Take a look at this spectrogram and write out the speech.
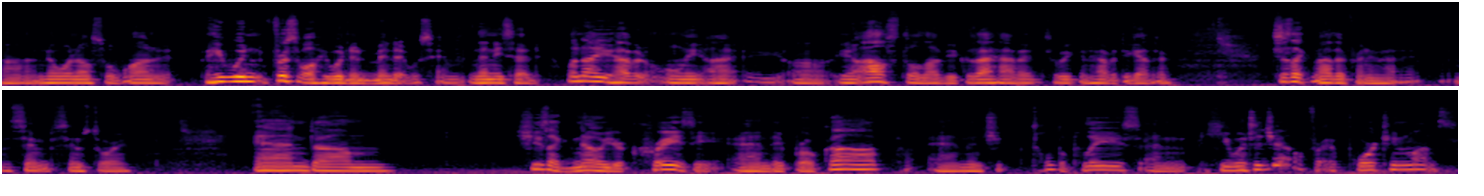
uh, no one else will want it. He wouldn't. First of all, he wouldn't admit it was him. And then he said, "Well, now you have it. Only I, uh, you know, I'll still love you because I have it, so we can have it together." Just like my other friend who had it. Same same story. And um, she's like, no, you're crazy. And they broke up. And then she told the police, and he went to jail for 14 months.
